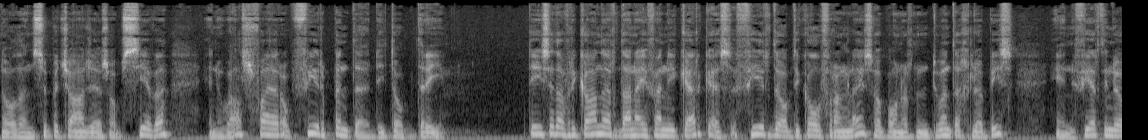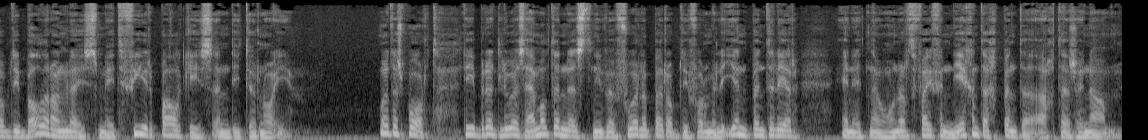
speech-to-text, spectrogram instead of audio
Northern Superchargers op 7 en Welsh Fire op 4 punte, die top 3. Die Suid-Afrikaner Danai van die Kerk is 4de op die golfranglys op 120 lopies en 14de op die bulranglys met 4 paaltjies in die toernooi. Motorsport. Die Brit Lewis Hamilton is die nuwe voorloper op die Formule 1 punteleer en het nou 195 punte agter sy naam.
